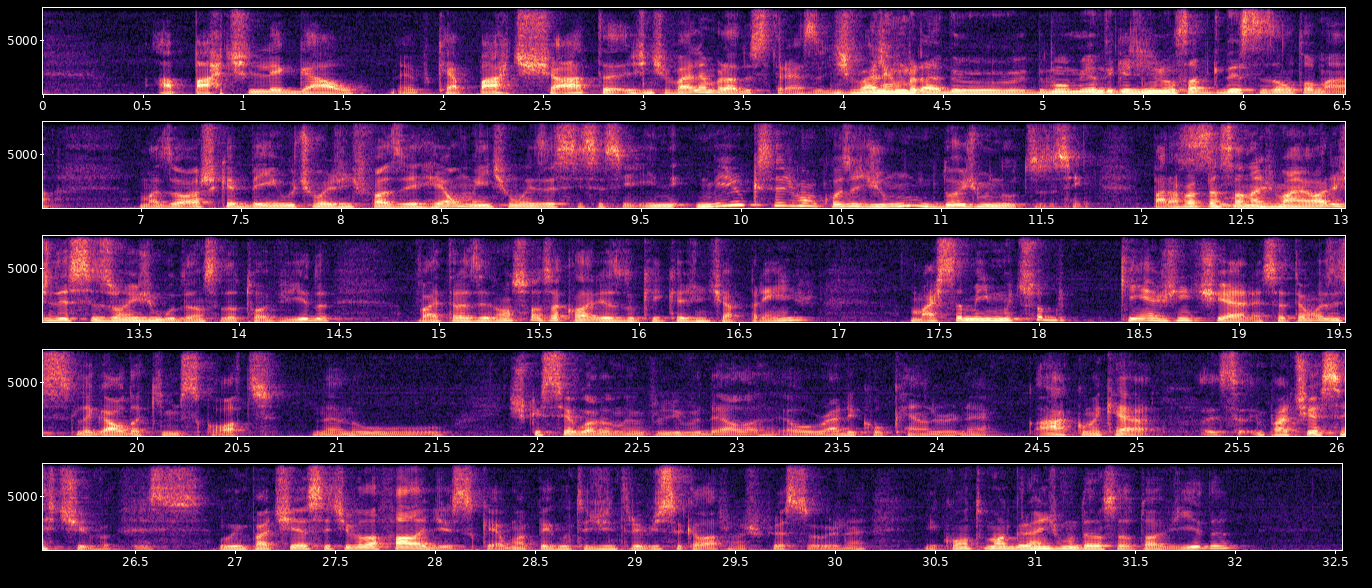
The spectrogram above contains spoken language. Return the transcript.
a parte legal, né? Porque a parte chata, a gente vai lembrar do estresse, a gente vai lembrar do, do momento que a gente não sabe que decisão tomar. Mas eu acho que é bem útil a gente fazer realmente um exercício assim, e meio que seja uma coisa de um, dois minutos, assim. Parar pra Sim. pensar nas maiores decisões de mudança da tua vida, vai trazer não só essa clareza do que, que a gente aprende, mas também muito sobre quem a gente é, né? Isso é até um exercício legal da Kim Scott, né? No Esqueci agora o nome do livro dela, é o Radical Candor, né? Ah, como é que é? Empatia assertiva. Isso. O empatia assertiva ela fala disso, que é uma pergunta de entrevista que ela faz para as pessoas, né? Me conta uma grande mudança da tua vida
